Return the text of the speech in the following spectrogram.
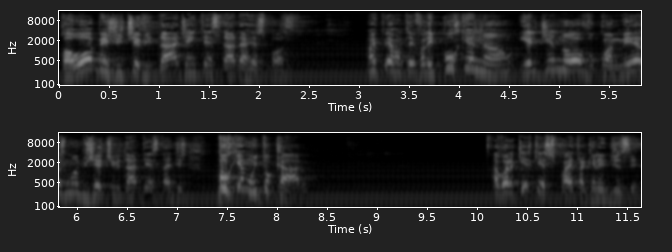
com a objetividade e a intensidade da resposta. Mas perguntei, falei, por que não? E ele de novo, com a mesma objetividade e intensidade, diz, porque é muito caro. Agora, o que, que esse pai está querendo dizer?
